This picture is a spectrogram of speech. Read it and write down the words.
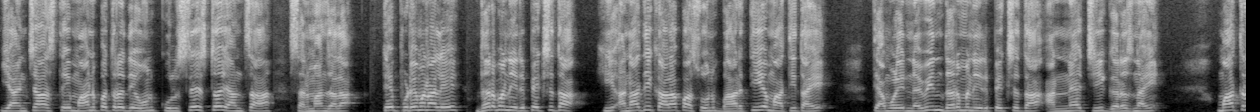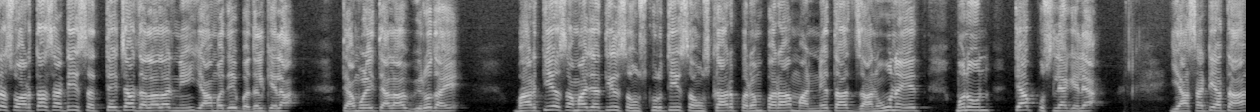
यांच्या हस्ते मानपत्र देऊन कुलश्रेष्ठ यांचा सन्मान झाला. ते पुढे म्हणाले धर्मनिरपेक्षता ही अनादी काळापासून भारतीय मातीत आहे. त्यामुळे नवीन धर्मनिरपेक्षता आणण्याची गरज नाही. मात्र स्वार्थासाठी सत्तेच्या दलालांनी यामध्ये बदल केला. त्यामुळे त्याला विरोध आहे. भारतीय समाजातील संस्कृती संस्कार परंपरा मान्यता जाणवू नयेत म्हणून त्या पुसल्या गेल्या. यासाठी आता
